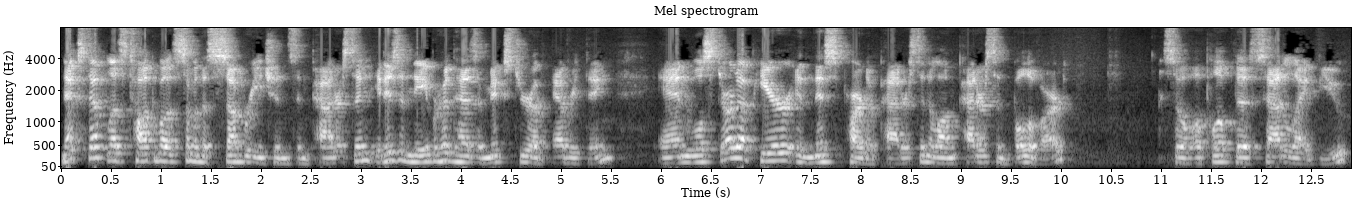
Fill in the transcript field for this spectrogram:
Next up, let's talk about some of the subregions in Patterson. It is a neighborhood that has a mixture of everything. And we'll start up here in this part of Patterson along Patterson Boulevard. So I'll pull up the satellite view.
